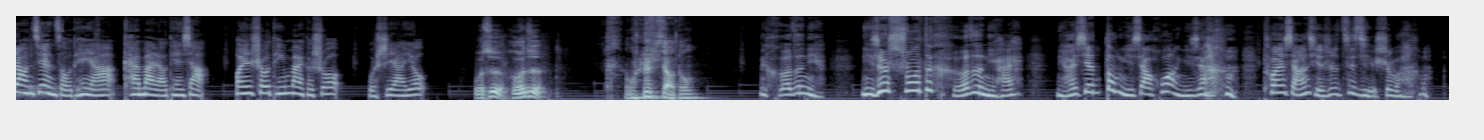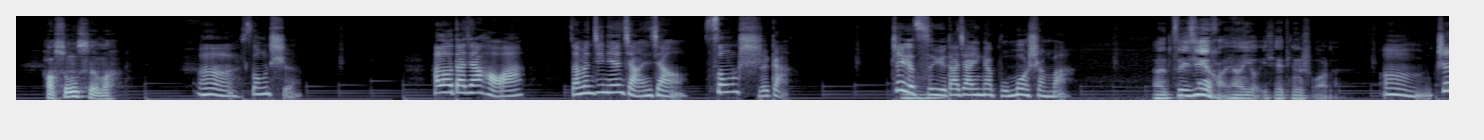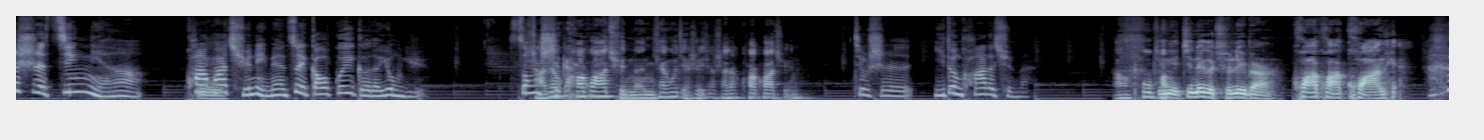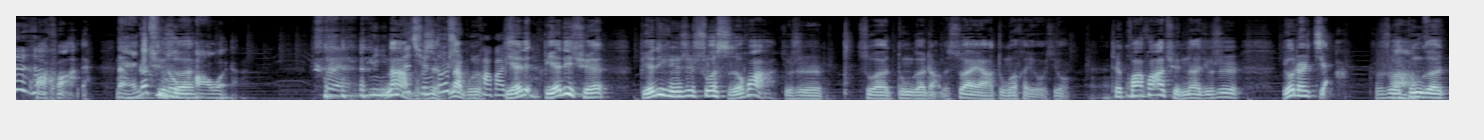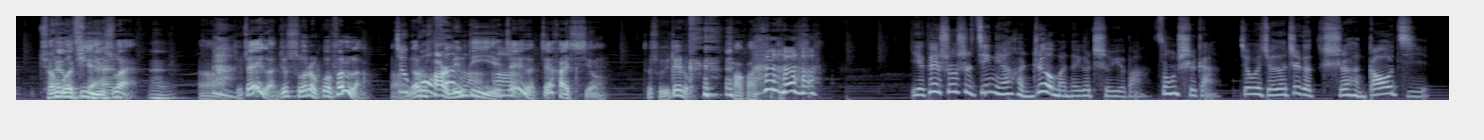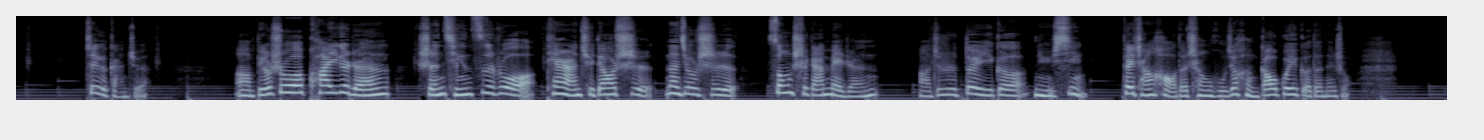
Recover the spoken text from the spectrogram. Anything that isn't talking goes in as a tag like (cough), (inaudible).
仗剑走天涯，开麦聊天下。欢迎收听麦克说，我是亚优。我是盒子，(laughs) 我是小东。你盒子你，你这说的盒子，你还你还先动一下晃一下，(laughs) 突然想起是自己是吧？好松弛吗？嗯，松弛。Hello，大家好啊，咱们今天讲一讲松弛感这个词语，大家应该不陌生吧？嗯、最近好像有一些听说了。嗯，这是今年啊夸夸群里面最高规格的用语。松弛感啥叫夸夸群呢？你先给我解释一下啥叫夸夸群就是一顿夸的群呗。啊？就你进这个群里边儿，夸夸夸你，(laughs) 夸夸的，哪个群都夸我呀？对你 (laughs) 你那不的群都是那不是夸夸别的群。别的群，别的群是说实话，就是说东哥长得帅呀、东哥很优秀。这夸夸群呢，就是有点假，就是说啊东哥全国第一帅嗯，啊，就这个就说有点过分了。啊就要是哈尔滨第一，啊这个这还行，这属于这种夸夸群。(laughs) 也可以说是今年很热门的一个词语吧，松弛感，就会觉得这个词很高级，这个感觉。嗯，比如说夸一个人神情自若、天然去雕饰，那就是松弛感美人啊，就是对一个女性非常好的称呼，就很高规格的那种。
